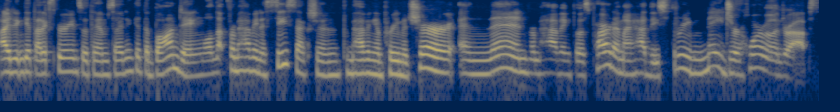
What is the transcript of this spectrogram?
I didn't get that experience with him. So I didn't get the bonding. Well, not from having a C section, from having him premature, and then from having postpartum, I had these three major hormone drops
